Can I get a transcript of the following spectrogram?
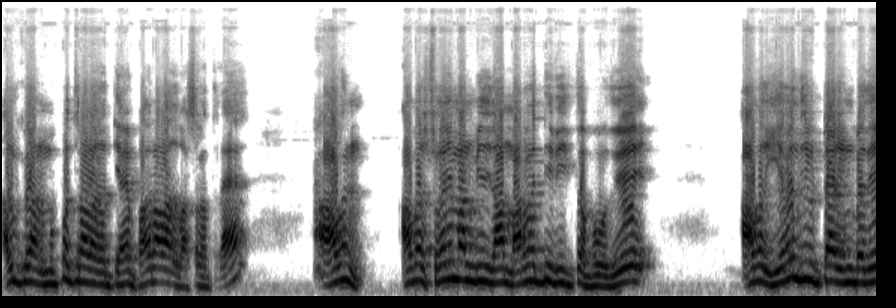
அல்குரான் முப்பத்தி நாலாவது அத்தியாயம் பதினாலாவது வசனத்துல அவன் அவர் சுலைமான் மீது நாம் மரணத்தை விதித்த போது அவர் இறந்து விட்டார் என்பதே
